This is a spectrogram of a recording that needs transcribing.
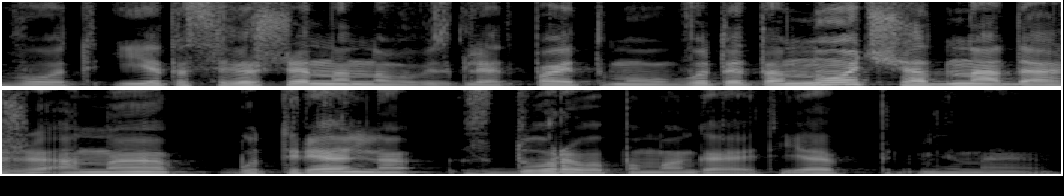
Вот. И это совершенно новый взгляд. Поэтому вот эта ночь одна даже, она вот реально здорово помогает. Я, не знаю,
